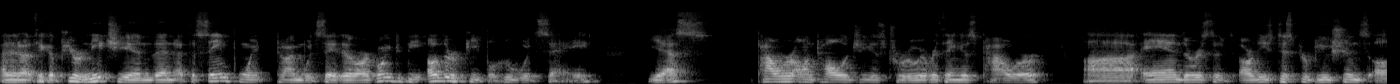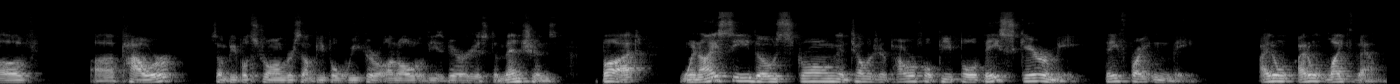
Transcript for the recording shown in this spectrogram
And then I think a pure Nietzschean then at the same point in time would say there are going to be other people who would say, yes, power ontology is true, everything is power, uh, and there is are these distributions of uh, power, some people stronger, some people weaker on all of these various dimensions. But when I see those strong, intelligent, powerful people, they scare me. They frighten me. I don't I don't like them.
